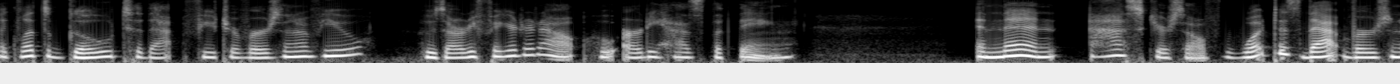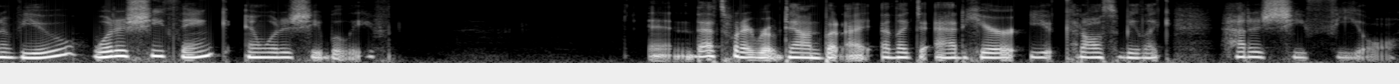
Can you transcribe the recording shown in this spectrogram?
like let's go to that future version of you who's already figured it out, who already has the thing. And then ask yourself, what does that version of you, what does she think and what does she believe? And that's what I wrote down, but I, would like to add here, it could also be like, how does she feel?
